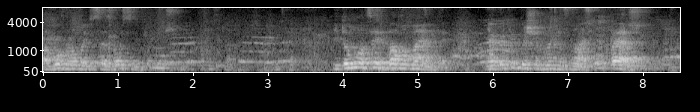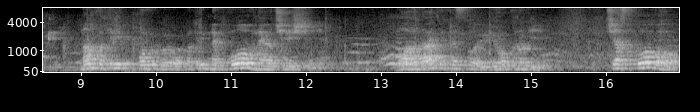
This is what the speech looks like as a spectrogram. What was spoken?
а Бог робить все зовсім по-іншому. І тому оцих два моменти я хотів би, щоб ми відзначили. Перше, нам потрібне повне очищення благодаті Христові в Його крові. Часткового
